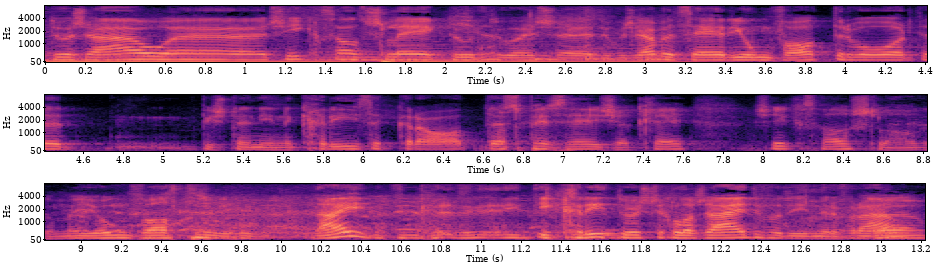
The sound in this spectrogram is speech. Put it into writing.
du hast auch äh, Schicksalsschläge, du, du, hast, äh, du bist eben sehr jung Vater geworden, bist dann in eine Krise geraten. Das per se ist ja kein Schicksalsschlag, wenn man Jungvater wird. Nein, die, die Krise, du hast dich scheiden von deiner Frau. Ja.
